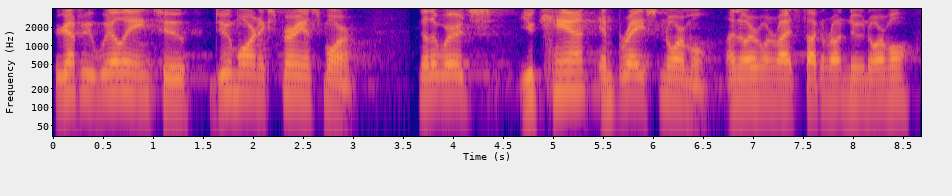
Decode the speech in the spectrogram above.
You're going to have to be willing to do more and experience more. In other words, you can't embrace normal. I know everyone writes talking about new normal.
